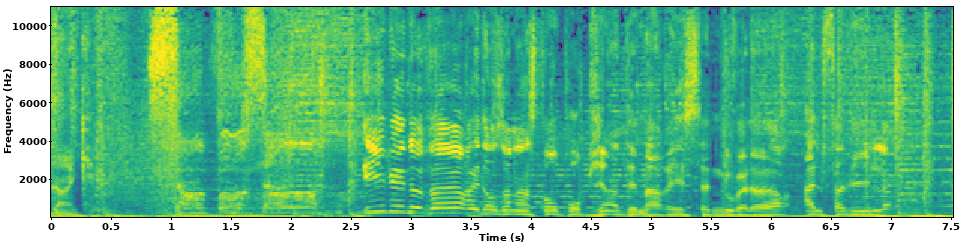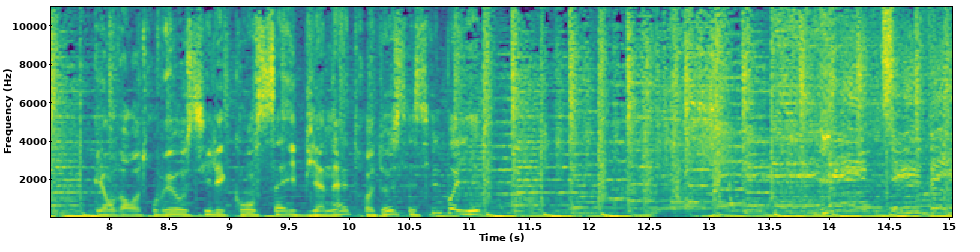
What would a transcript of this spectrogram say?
100% Il est 9h et dans un instant, pour bien démarrer cette nouvelle heure, Alphaville. Et on va retrouver aussi les conseils bien-être de Cécile Boyer. Les tubes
